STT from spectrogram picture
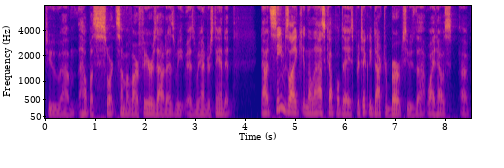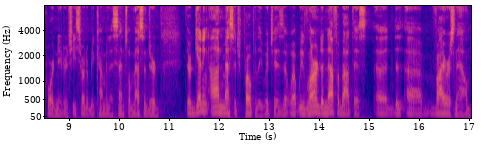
to um, help us sort some of our fears out as we as we understand it. Now it seems like in the last couple days, particularly Dr. Birx, who's the White House uh, coordinator, and she's sort of become an essential messenger. They're getting on message appropriately, which is that what we've learned enough about this uh, uh, virus now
